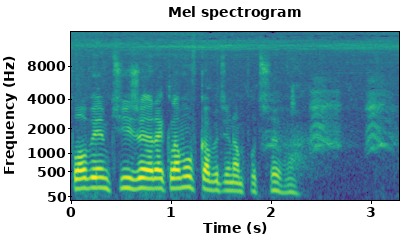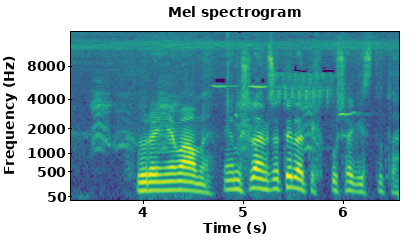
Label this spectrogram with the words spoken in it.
Powiem Ci, że reklamówka będzie nam potrzebna, której nie mamy. Ja myślałem, że tyle tych puszek jest tutaj.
